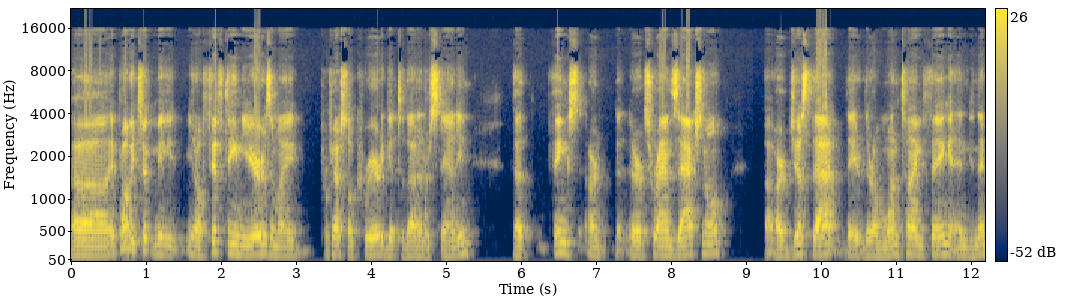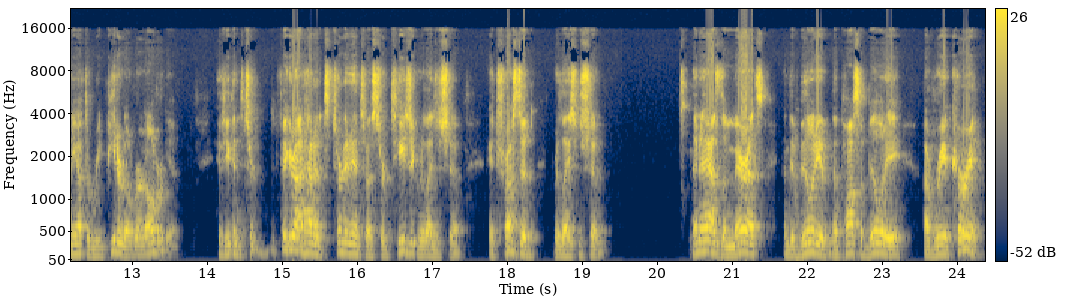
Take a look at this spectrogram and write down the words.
uh, it probably took me you know 15 years in my professional career to get to that understanding that things are that are transactional Uh, are just that. They, they're a one time thing, and, and, then you have to repeat it over and over again. If you can figure out how to turn it into a strategic relationship, a trusted relationship, then it has the merits and the ability, the possibility of reoccurring.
